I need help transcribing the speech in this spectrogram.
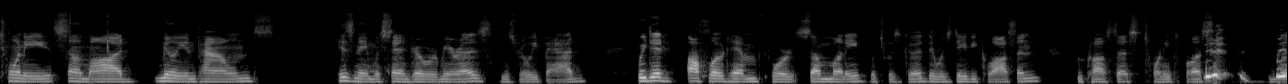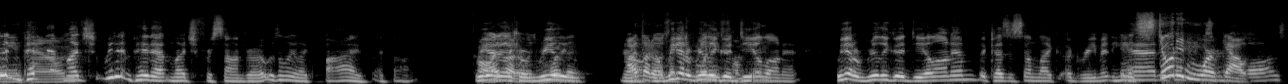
20 some odd million pounds. His name was Sandro Ramirez. He was really bad. We did offload him for some money, which was good. There was Davy Klaassen, who cost us 20 plus We didn't, we didn't pay that much. We didn't pay that much for Sandro. It was only like five, I thought. Oh, we Oh, got like a really. than- no, I thought no, we like got a really 20 good deal on it. We got a really good deal on him because of some like agreement he And it had. still didn't work out. clause.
